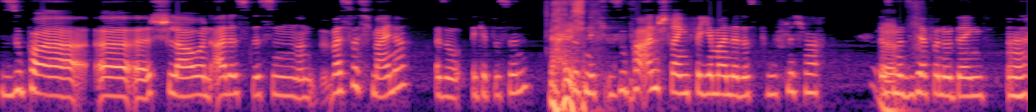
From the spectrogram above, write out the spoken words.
super äh, äh, schlau und alles wissen und weißt du, was ich meine? Also ergibt es Sinn? Ist das nicht super anstrengend für jemanden, der das beruflich macht? Dass äh, man sich einfach nur denkt. Äh.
